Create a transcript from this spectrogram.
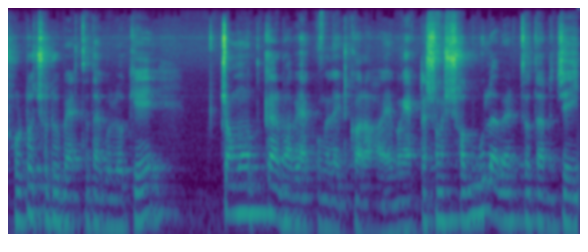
ছোট ছোট ব্যর্থতাগুলোকে চমৎকারভাবে অ্যাকুমুলেট করা হয় এবং একটা সময় সবগুলা ব্যর্থতার যেই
